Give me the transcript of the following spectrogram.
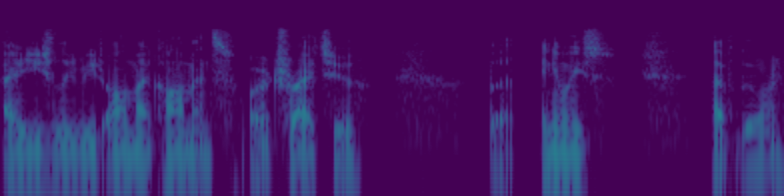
I usually read all my comments, or try to. But anyways, have a good one.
